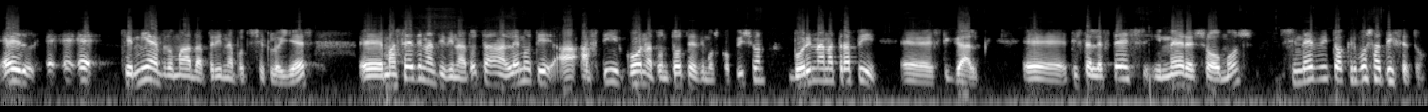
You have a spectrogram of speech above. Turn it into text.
ε, ε, ε, και μία εβδομάδα πριν από τις εκλογές ε, μας έδιναν τη δυνατότητα να λέμε ότι αυτή η εικόνα των τότε δημοσκοπήσεων μπορεί να ανατραπεί ε, στην κάλπη. Ε, τις τελευταίες ημέρες όμως συνέβη το ακριβώς αντίθετο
